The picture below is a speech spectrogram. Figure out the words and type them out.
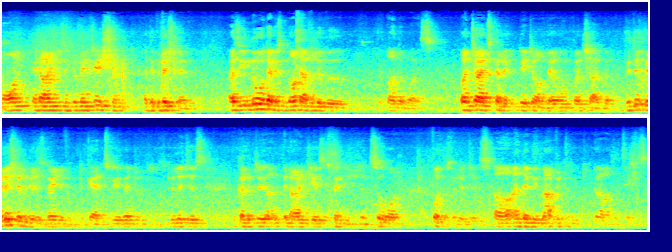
on NREG's implementation at the village level. As you know, that is not available otherwise. Panchayats collect data on their own panchayat, but the village level it is very difficult to get. So we went to villages, collected NREG's expenditures and so on for those villages, uh, and then we mapped it to uh, other things.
